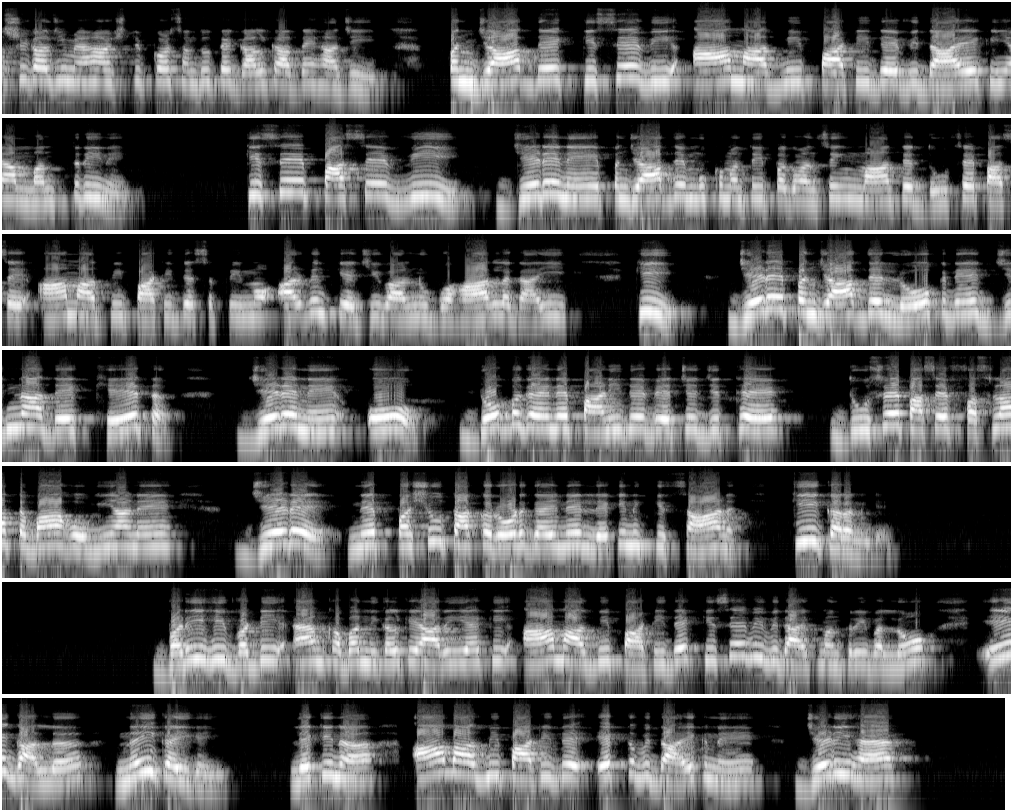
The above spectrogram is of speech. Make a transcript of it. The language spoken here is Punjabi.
ਸਤਿ ਸ਼੍ਰੀ ਅਕਾਲ ਜੀ, ਮੈਂ ਹਾਂ ਅਸ਼ਦੀਪ ਕੌਰ ਸੰਧੂ ਤੇ ਗੱਲ ਕਰਦੇ ਹਾਂ ਜੀ। ਪੰਜਾਬ ਦੇ ਕਿਸੇ ਵੀ ਆਮ ਆਦਮੀ ਪਾਰਟੀ ਦੇ ਵਿਧਾਇਕ ਜਾਂ ਮੰਤਰੀ ਨੇ ਕਿਸੇ ਪਾਸੇ ਵੀ ਜਿਹੜੇ ਨੇ ਪੰਜਾਬ ਦੇ ਮੁੱਖ ਮੰਤਰੀ ਭਗਵੰਤ ਸਿੰਘ ਮਾਨ ਤੇ ਦੂਸਰੇ ਪਾਸੇ ਆਮ ਆਦਮੀ ਪਾਰਟੀ ਦੇ ਸੁਪਰੀਮੋ ਅਰਵਿੰਦ ਕੇਜਰੀਵਾਲ ਨੂੰ ਬੁਹਾਰ ਲਗਾਈ ਕਿ ਜਿਹੜੇ ਪੰਜਾਬ ਦੇ ਲੋਕ ਨੇ, ਜਿਨ੍ਹਾਂ ਦੇ ਖੇਤ ਜਿਹੜੇ ਨੇ ਉਹ ਡੁੱਬ ਗਏ ਨੇ ਪਾਣੀ ਦੇ ਵਿੱਚ, ਜਿੱਥੇ ਦੂਸਰੇ ਪਾਸੇ ਫਸਲਾਂ ਤਬਾਹ ਹੋ ਗਈਆਂ ਨੇ, ਜਿਹੜੇ ਨੇ ਪਸ਼ੂ ਤੱਕ ਰੁੜ ਗਏ ਨੇ, ਲੇਕਿਨ ਕਿਸਾਨ ਕੀ ਕਰਨਗੇ? ਬੜੀ ਹੀ ਵੱਡੀ ਅਹਿਮ ਖਬਰ ਨਿਕਲ ਕੇ ਆ ਰਹੀ ਹੈ ਕਿ ਆਮ ਆਦਮੀ ਪਾਰਟੀ ਦੇ ਕਿਸੇ ਵੀ ਵਿਧਾਇਕ ਮੰਤਰੀ ਵੱਲੋਂ ਇਹ ਗੱਲ ਨਹੀਂ ਕਹੀ ਗਈ। ਲੇਕਿਨ ਆਮ ਆਦਮੀ ਪਾਰਟੀ ਦੇ ਇੱਕ ਵਿਧਾਇਕ ਨੇ ਜਿਹੜੀ ਹੈ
